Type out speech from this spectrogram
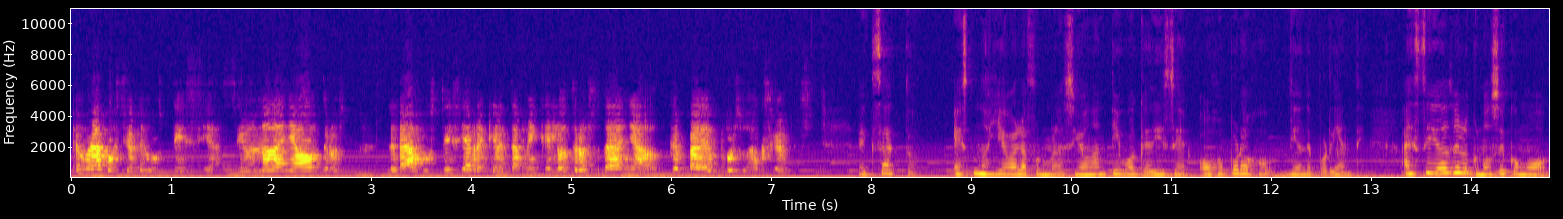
Es una cuestión de justicia. Si uno daña a otros, la justicia requiere también que el otro sea dañado, que pague por sus acciones. Exacto. Esto nos lleva a la formulación antigua que dice ojo por ojo, diente por diente. A esta idea se lo conoce como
